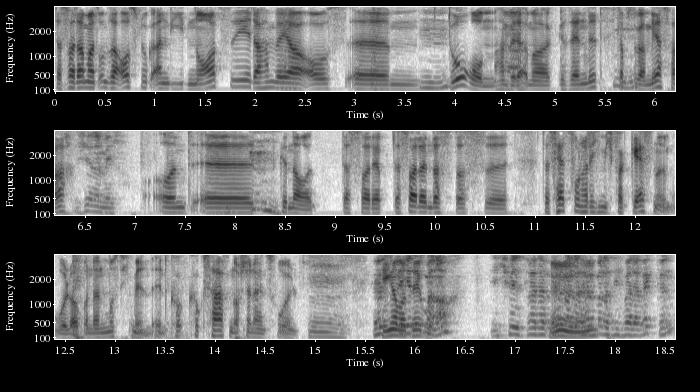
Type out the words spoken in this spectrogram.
das war damals unser Ausflug an die Nordsee. Da haben wir ja aus ähm, Dorum haben wir Ja. da immer gesendet. Ich glaube sogar mehrfach. Ich erinnere mich. Und äh, genau, das war der, das war dann das, das, äh, das Headphone hatte ich mich vergessen im Urlaub und dann musste ich mir in, in Cu- Cuxhaven noch schnell eins holen. Hörst Ging du aber sehr gut. noch? Ich bin jetzt weiter weg, da hört man, dass ich weiter weg bin.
